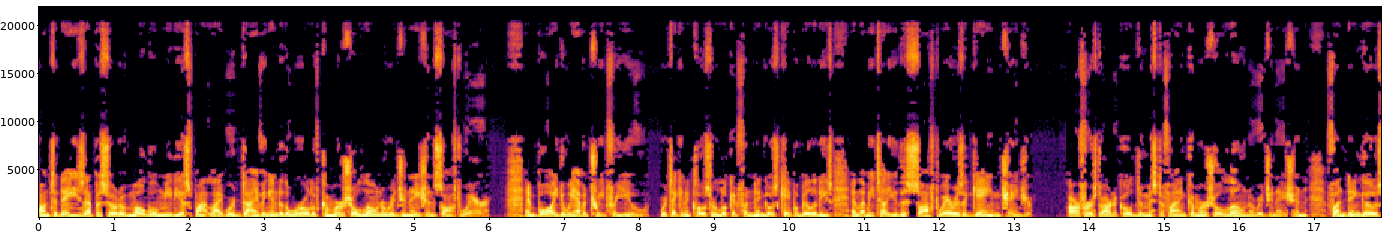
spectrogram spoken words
On today's episode of Mogul Media Spotlight, we're diving into the world of commercial loan origination software. And boy, do we have a treat for you. We're taking a closer look at Fundingo's capabilities, and let me tell you, this software is a game changer. Our first article, Demystifying Commercial Loan Origination, Fundingo's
